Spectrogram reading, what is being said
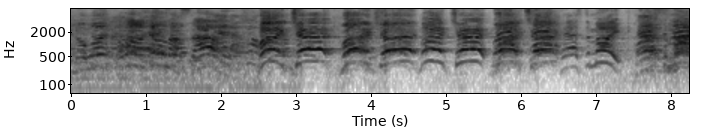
You know what? Come on, hell no, stop. Mic check! Mic check! Mic check. Mic check! Pass the mic. Pass the mic!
